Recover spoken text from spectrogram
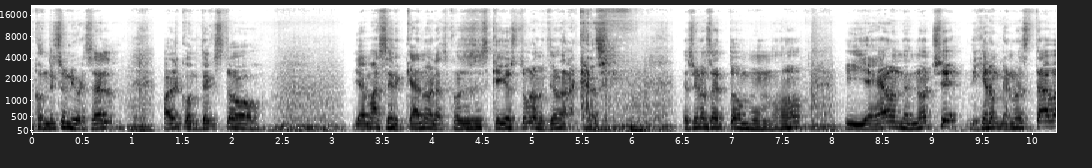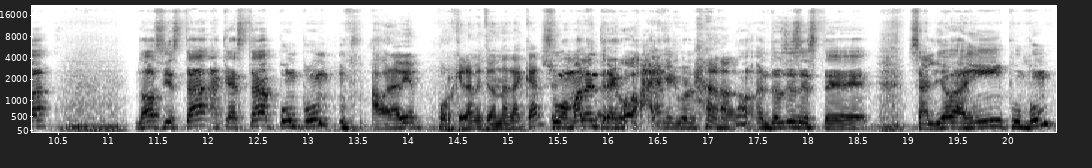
Contexto universal. Ahora el contexto ya más cercano a las cosas es que ellos tú lo metieron a la cárcel. Eso no sabe todo el mundo, ¿no? Y llegaron de noche, dijeron que no estaba. No, sí está, acá está, pum, pum. Ahora bien, ¿por qué la metieron a la cárcel? Su mamá la entregó. ¡Hala, qué cool! No, entonces, este, salió ahí, pum, pum.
